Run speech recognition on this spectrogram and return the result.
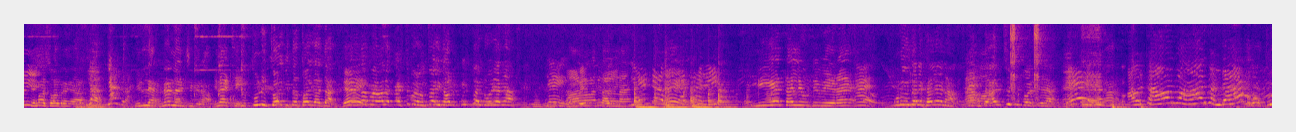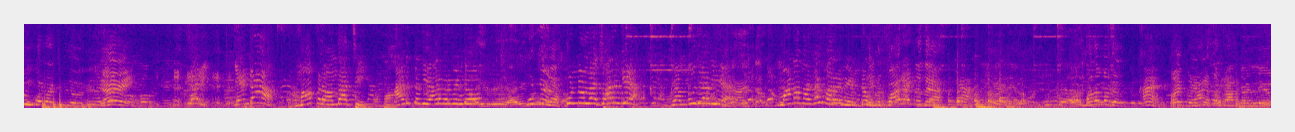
சும்மா சொல்றேங்க? இல்ல என்ன நினைச்சுக்கிறா? என்னாச்சு? துணி துவைக்கிட்ட துவைக்காதா? நம்ம வேலை? கஷ்டப்படும் துவைக்க அவரு கிட்ட நீயே தள்ளி விட்டு வீர. உனக்கு தானே கல்யாணம்? அடிச்சுட்டு ஏய், அவருக்கு ஆர்வம் ஆர்வம்டா தூக்கி போட்டு அடிச்சுட்டு அவருக்கு. ஏய். சரி ஏண்டா? மாப்பிள வந்தாச்சு. அடுத்தது யார் வர வேண்டும்? புண்ணு புண்ணுள்ள சாருங்க. என் மூதாவிய மணமகன் வர வேண்டும். பாராட்டுத? மணமகள். மணமகளே,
